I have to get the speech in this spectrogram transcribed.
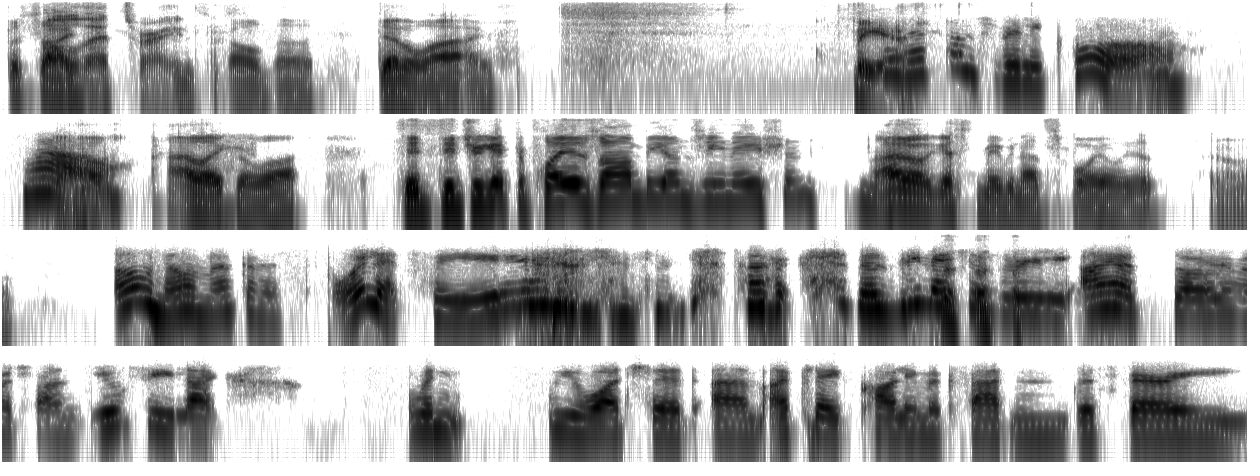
besides. Oh, that's right. It's called uh, Dead Alive. But Oh, yeah, that sounds really cool. yeah, Wow. I, I like it a lot. Did Did you get to play a zombie on Z Nation? I don't. I guess maybe not spoil it. I don't know. Oh no, I'm not gonna spoil it for you. the Z Nation's really. I had so much fun. You'll see, like when we watch it. Um, I played Carly McFadden, this very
